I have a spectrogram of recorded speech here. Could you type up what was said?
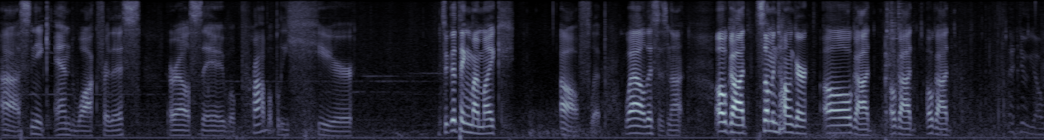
uh, sneak and walk for this. Or else they will probably hear... It's a good thing my mic... Oh, flip. Well, this is not. Oh god, summoned hunger. Oh god. Oh god. Oh god. Do your work.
